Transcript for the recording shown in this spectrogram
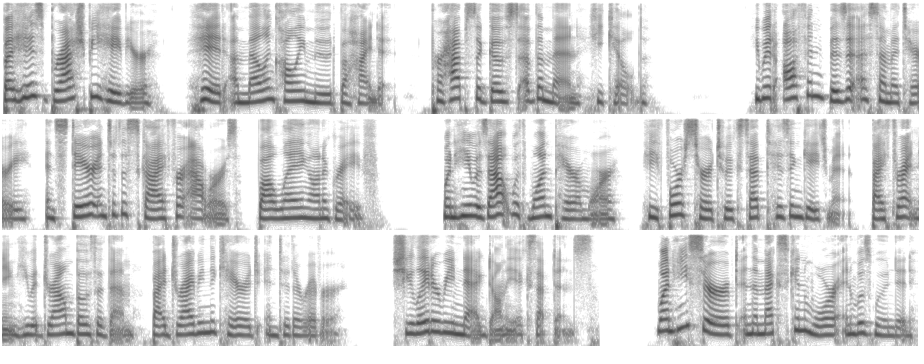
But his brash behavior hid a melancholy mood behind it, perhaps the ghosts of the men he killed. He would often visit a cemetery and stare into the sky for hours, while laying on a grave. When he was out with one paramour, he forced her to accept his engagement by threatening he would drown both of them by driving the carriage into the river. She later reneged on the acceptance. When he served in the Mexican War and was wounded,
